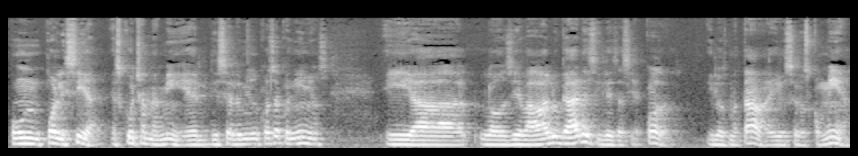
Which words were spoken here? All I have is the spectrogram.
un policía, escúchame a mí. Él dice la misma cosa con niños. Y ah, los llevaba a lugares y les hacía cosas. Y los mataba y se los comía.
